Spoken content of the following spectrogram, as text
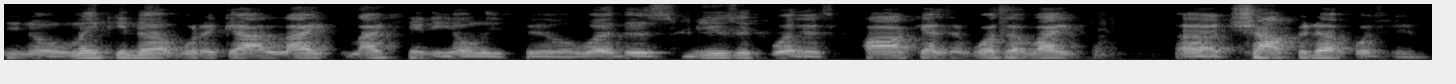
you know, linking up with a guy like like Henny Holyfield, whether it's music, whether it's podcasting, what's it like uh chopping up with him?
